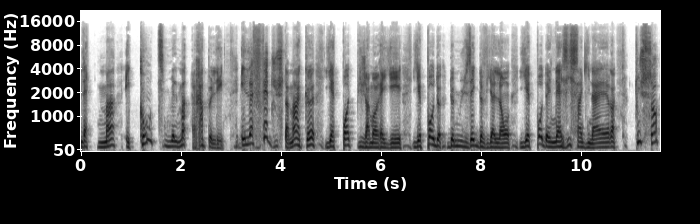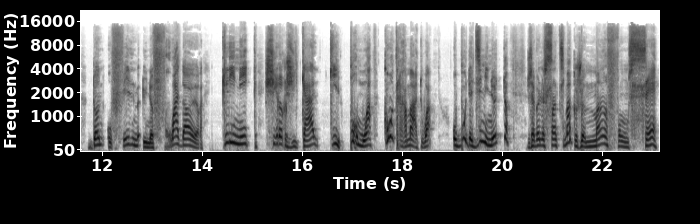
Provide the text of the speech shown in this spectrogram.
complètement et continuellement rappelé. Et le fait justement qu'il n'y ait pas de pyjama oreiller, il n'y ait pas de, musique de violon, il n'y ait pas de nazis sanguinaires, tout ça donne au film une froideur clinique, chirurgicale, qui, pour moi, contrairement à toi, au bout de dix minutes, j'avais le sentiment que je m'enfonçais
